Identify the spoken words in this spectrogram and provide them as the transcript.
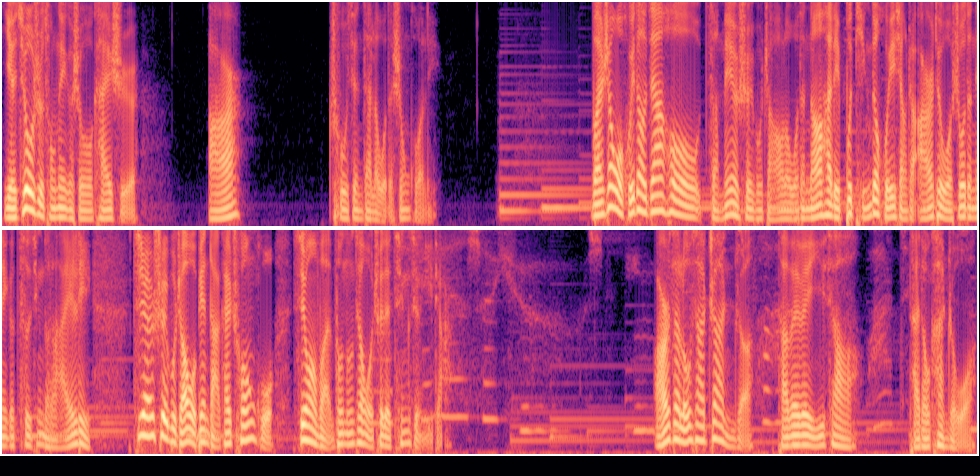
也就是从那个时候开始，R 出现在了我的生活里。晚上我回到家后，怎么也睡不着了。我的脑海里不停的回想着 R 对我说的那个刺青的来历。既然睡不着，我便打开窗户，希望晚风能将我吹得清醒一点。R 在楼下站着，他微微一笑，抬头看着我，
